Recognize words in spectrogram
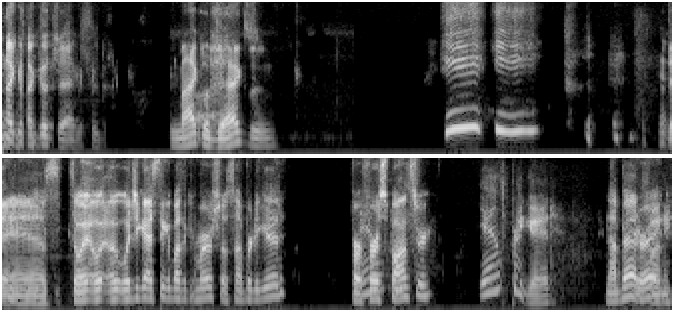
like Michael Jackson. Michael Jackson. Hee hee. Damn. So, what what you guys think about the commercial? Sound pretty good for a Yeah. first sponsor? yeah, it's pretty good. Not bad, Pretty right? funny.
